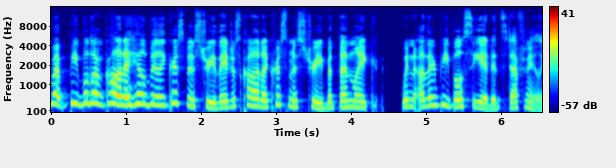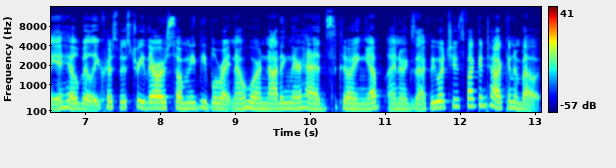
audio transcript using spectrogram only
But people don't call it a hillbilly Christmas tree. They just call it a Christmas tree. But then, like, when other people see it, it's definitely a hillbilly Christmas tree. There are so many people right now who are nodding their heads, going, Yep, I know exactly what she's fucking talking about.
